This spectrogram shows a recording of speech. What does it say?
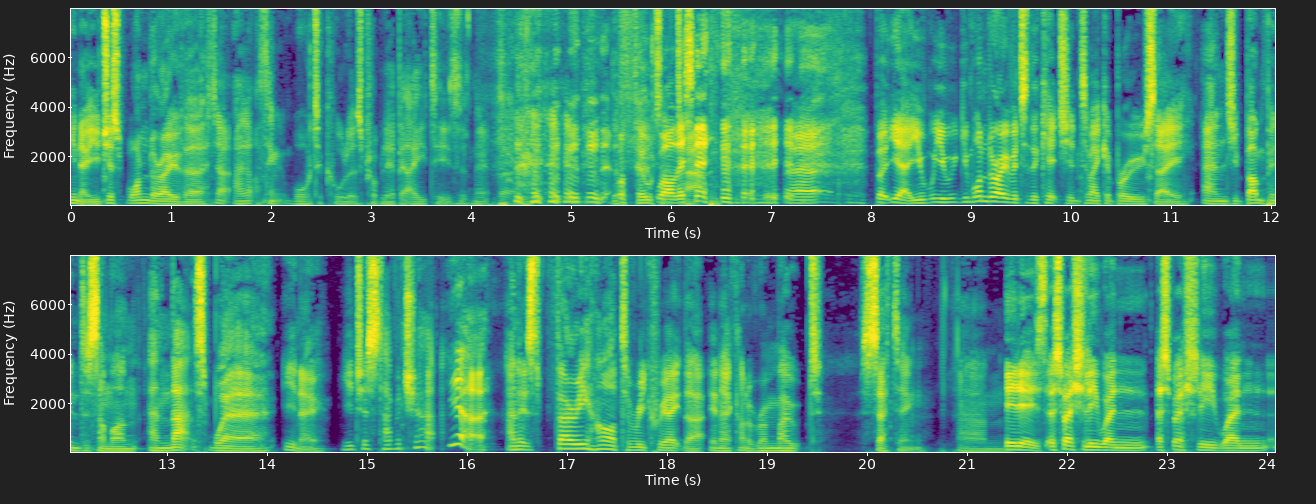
you know, you just wander over. I think water cooler is probably a bit eighties, isn't it? But the filter well, tap. uh, but yeah, you, you you wander over to the kitchen to make a brew, say, and you bump into someone, and that's where you know you just have a chat. Yeah, and it's very hard to recreate that in a kind of remote setting. Um, it is, especially when especially when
